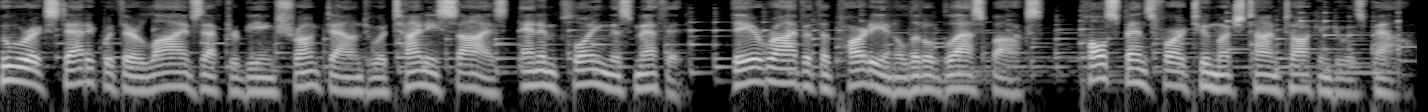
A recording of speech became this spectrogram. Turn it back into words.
who were ecstatic with their lives after being shrunk down to a tiny size and employing this method. They arrive at the party in a little glass box. Paul spends far too much time talking to his pal.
